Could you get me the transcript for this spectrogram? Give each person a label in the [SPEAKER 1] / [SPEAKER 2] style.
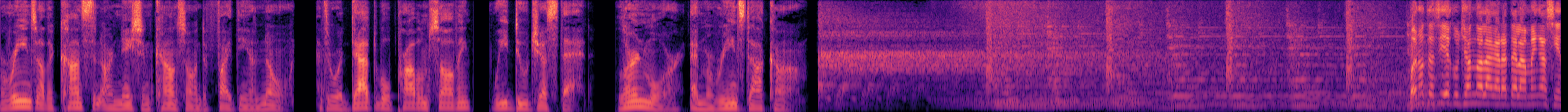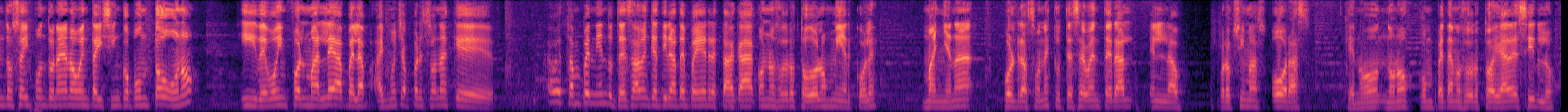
[SPEAKER 1] Marines are the constant our nation counts on to fight the unknown. And through adaptable problem solving, we do just that. Learn more at marines.com.
[SPEAKER 2] Bueno, te sigue escuchando la Garata de la Mega 106.995.1 y debo informarle, a, hay muchas personas que a están pendientes. Ustedes saben que Tírate PR está acá con nosotros todos los miércoles. Mañana, por razones que usted se va a enterar en las próximas horas, que no, no nos compete a nosotros todavía decirlo,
